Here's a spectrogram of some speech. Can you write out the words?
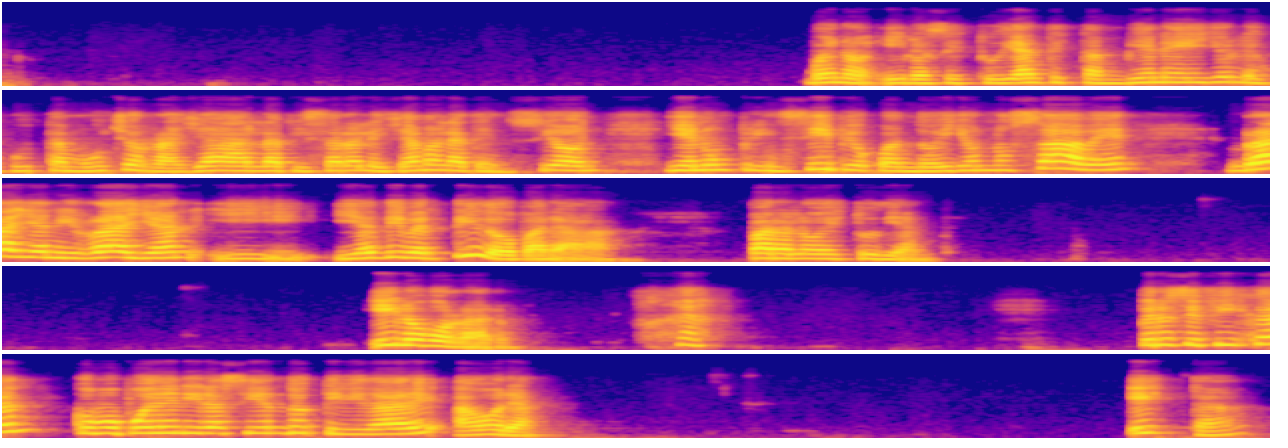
Bueno, y los estudiantes también a ellos les gusta mucho rayar, la pizarra les llama la atención y en un principio cuando ellos no saben, rayan y rayan y, es divertido para, para los estudiantes. Y lo borraron. Pero se fijan, cómo pueden ir haciendo actividades ahora. Esta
